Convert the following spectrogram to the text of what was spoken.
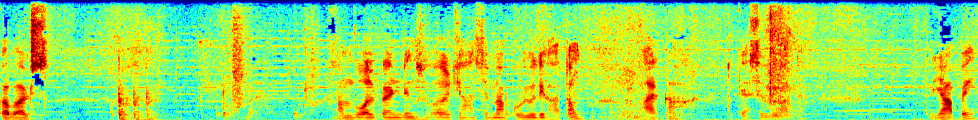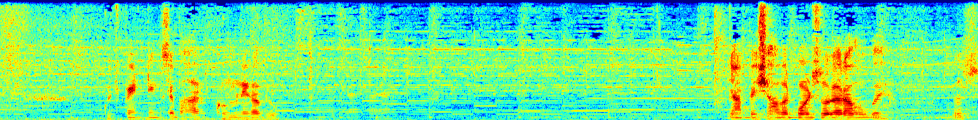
कबर्ड्स हम वॉल पेंटिंग्स और यहाँ से मैं आपको व्यू दिखाता हूँ। बाहर का? तो कैसे व्यू आता है? तो यहाँ पे कुछ पेंटिंग से बाहर घूमने का व्यू। यहाँ पे शावर पॉइंट्स वगैरह हो गए। बस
